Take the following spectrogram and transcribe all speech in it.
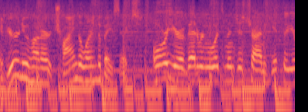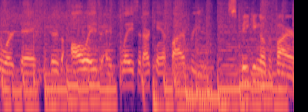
If you're a new hunter trying to learn the basics, Or you're a veteran woodsman just trying to get through your workday, there's always a place at our campfire for you. Speaking of the fire,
